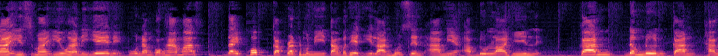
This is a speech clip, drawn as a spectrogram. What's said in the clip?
นายอิสมาอิลฮาดิเยนี่ผู้นำของฮามาสได้พบกับรัฐมนตรีต่างประเทศอิหร่านฮุสเซนอาเมียอับดุลลาฮีนการดำเนินการทาง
